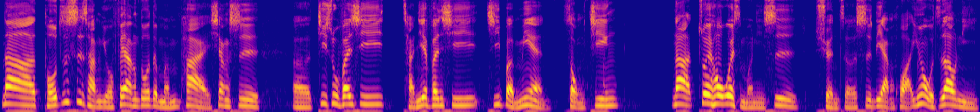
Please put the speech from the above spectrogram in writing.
那投资市场有非常多的门派，像是呃技术分析、产业分析、基本面、总经。那最后为什么你是选择是量化？因为我知道你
